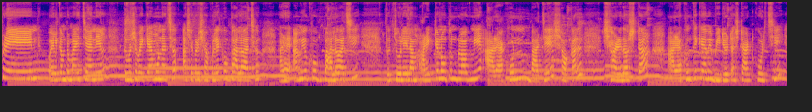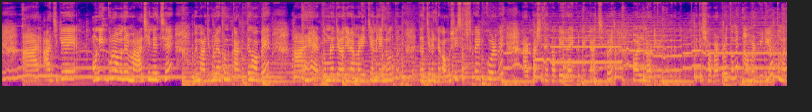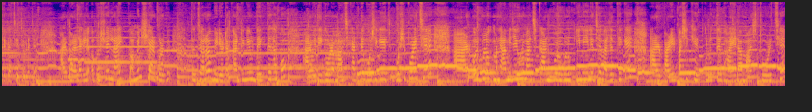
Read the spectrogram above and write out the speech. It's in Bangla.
Friend welcome to my channel তোমরা সবাই কেমন আছো? আশা করি সকলে খুব ভালো আছো। আর হ্যাঁ আমিও খুব ভালো আছি। তো চলে এলাম আরেকটা নতুন ব্লগ নিয়ে। আর এখন বাজে সকাল সাড়ে দশটা। আর এখন থেকে আমি ভিডিওটা স্টার্ট করছি। আর আজকে অনেকগুলো আমাদের মাছ এনেছে। ওই মাছগুলো এখন কাটতে হবে। আর হ্যাঁ তোমরা যারা যারা আমার এই চ্যানেলে নতুন তারা চ্যানেলটা অবশ্যই সাবস্ক্রাইব করবে। আর পাশে থাকা বেল আইকনে টাচ করে অল নোটিফিকেশন যাতে সবার প্রথমে আমার ভিডিও তোমাদের কাছে চলে যায়। আর ভালো লাগলে অবশ্যই লাইক কমেন্ট শেয়ার করবে। তো চলো ভিডিওটা কন্টিনিউ দেখতে থাকো। আর ওইদিকে ওরা মাছ কাটতে বসে গিয়ে বসে পড়েছে। আর ওইগুলো মানে আমি যেগুলো মাছ কাটবো ওইগুলো কিনে এনেছে বাজার থেকে। আর বাড়ির পাশে ক্ষেতগুলোতে ভাইয়েরা মাছ ধরছে।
